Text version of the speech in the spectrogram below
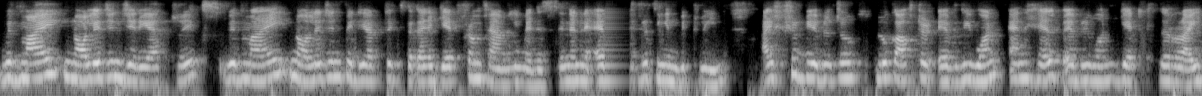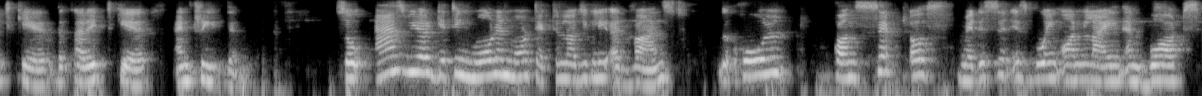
with my knowledge in geriatrics, with my knowledge in pediatrics that I get from family medicine and everything in between. I should be able to look after everyone and help everyone get the right care, the correct care, and treat them. So, as we are getting more and more technologically advanced, the whole concept of medicine is going online and bots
